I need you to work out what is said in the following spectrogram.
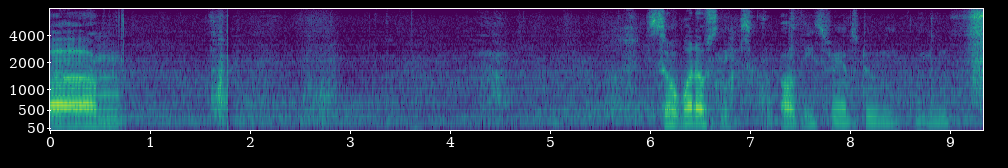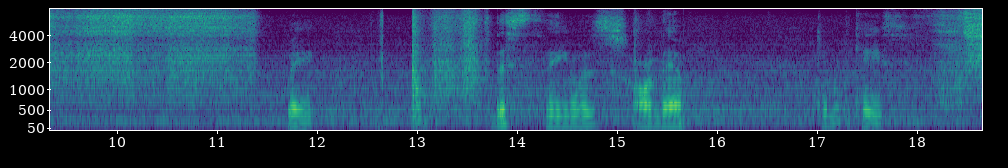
Um. So what else needs Oh, these fans do need cleaning. Wait. This thing was on there. Came with the case.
